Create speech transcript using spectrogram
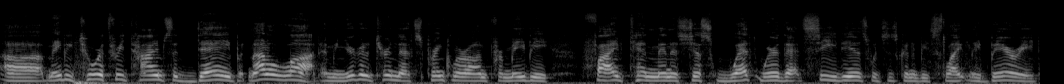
uh, maybe two or three times a day, but not a lot. I mean, you're going to turn that sprinkler on for maybe five, ten minutes, just wet where that seed is, which is going to be slightly buried.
